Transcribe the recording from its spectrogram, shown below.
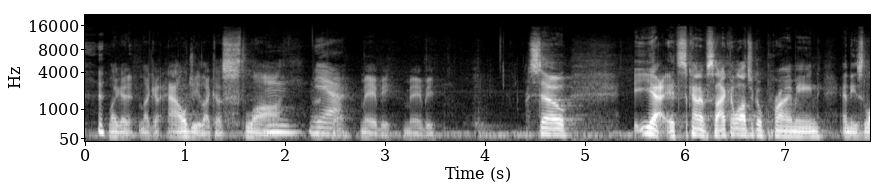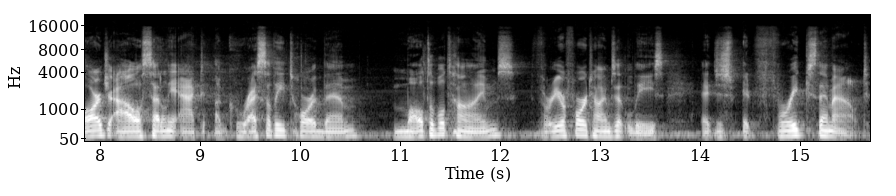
like a like an algae, like a sloth. Mm, yeah. Okay, maybe, maybe. So, yeah, it's kind of psychological priming, and these large owls suddenly act aggressively toward them multiple times, three or four times at least. It just it freaks them out.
